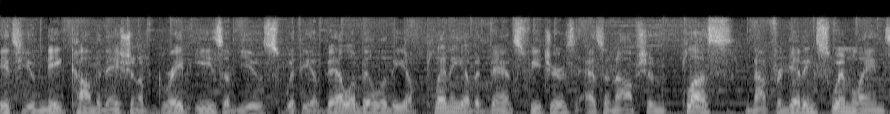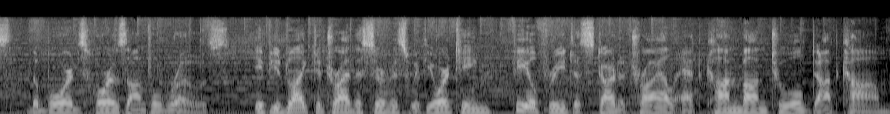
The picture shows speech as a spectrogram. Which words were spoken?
Its unique combination of great ease of use with the availability of plenty of advanced features as an option, plus, not forgetting swim lanes, the board's horizontal rows. If you'd like to try the service with your team, feel free to start a trial at kanbantool.com.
